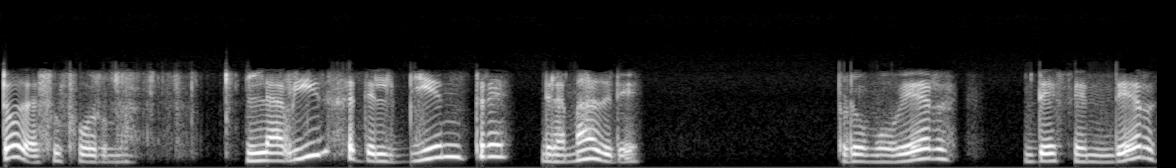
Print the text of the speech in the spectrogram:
toda su forma. La vida del vientre de la madre. Promover, defender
